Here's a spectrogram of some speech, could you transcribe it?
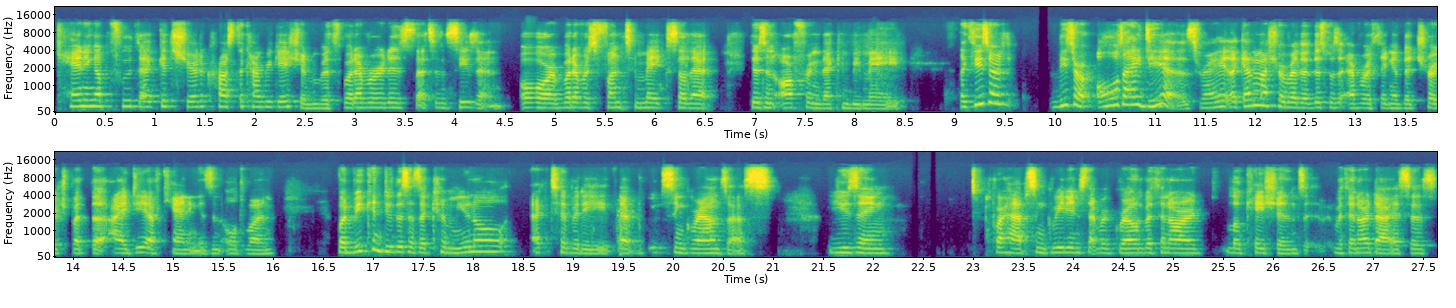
canning up food that gets shared across the congregation with whatever it is that's in season or whatever's fun to make so that there's an offering that can be made. Like these are these are old ideas, right? Like I'm not sure whether this was ever a thing in the church, but the idea of canning is an old one but we can do this as a communal activity that roots and grounds us using perhaps ingredients that were grown within our locations, within our diocese,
